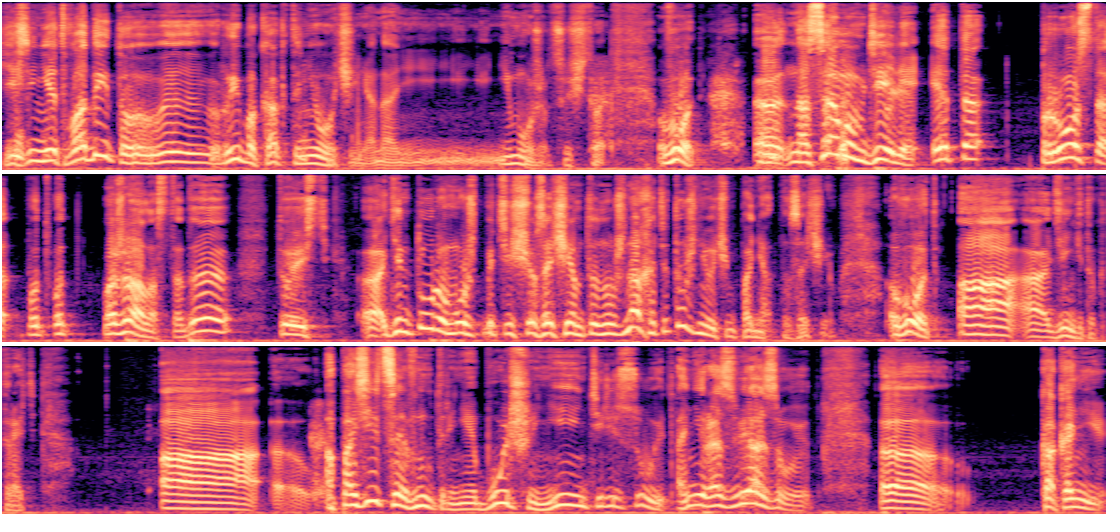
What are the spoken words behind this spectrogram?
если нет воды, то э, рыба как-то не очень, она не, не, не может существовать. Вот. На самом деле это просто, вот, вот, пожалуйста, да, то есть агентура, может быть, еще зачем-то нужна, хотя тоже не очень понятно зачем. Вот, а, а деньги только тратить а оппозиция внутренняя больше не интересует. Они развязывают, э, как они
